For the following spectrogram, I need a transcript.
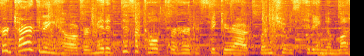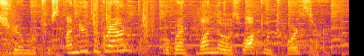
Her targeting, however, made it difficult for her to figure out when she was hitting a mushroom which was under the ground or when one that was walking towards her.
